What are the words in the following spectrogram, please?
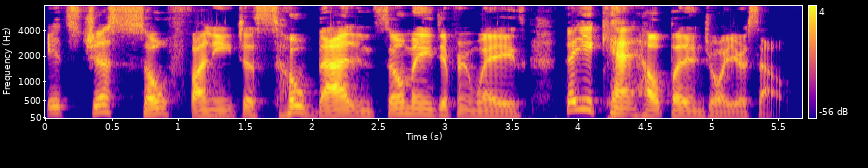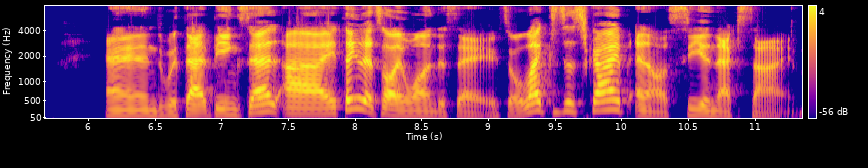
It's just so funny, just so bad in so many different ways that you can't help but enjoy yourself. And with that being said, I think that's all I wanted to say. So like and subscribe, and I'll see you next time.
